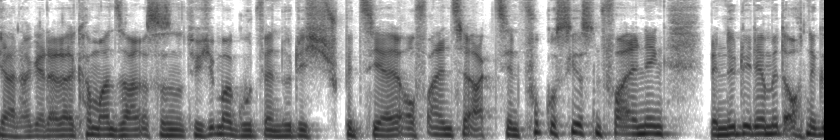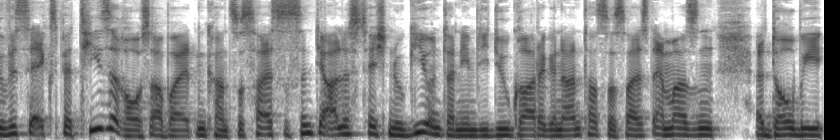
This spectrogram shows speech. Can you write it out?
Ja, na generell kann man sagen, ist es natürlich immer gut, wenn du dich speziell auf Einzelaktien fokussierst und vor allen Dingen, wenn du dir damit auch eine gewisse Expertise rausarbeiten kannst. Das heißt, es sind ja alles Technologieunternehmen, die du gerade genannt hast. Das heißt, Amazon, Adobe,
